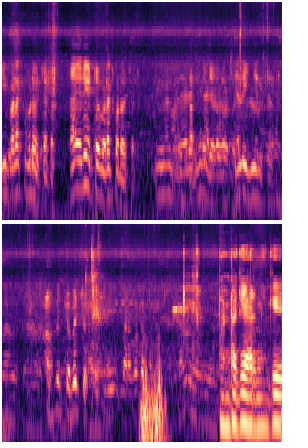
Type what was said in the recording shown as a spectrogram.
ഈ വിളക്ക് ഇവിടെ വെച്ചോട്ടെ. ആ ഇല ഇട്ട് വിളക്ക് ഇവിടെ വെച്ചോട്ടെ. പണ്ടൊക്കെ ആയിരുന്നെങ്കിൽ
